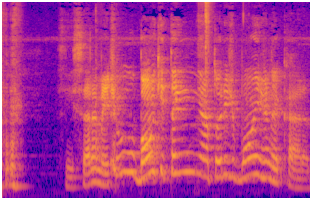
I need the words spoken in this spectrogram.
Sinceramente. O bom é que tem atores bons, né, cara?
